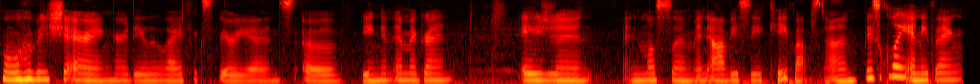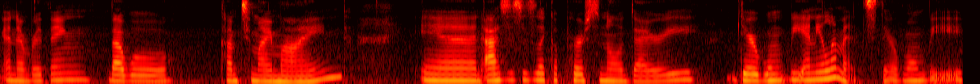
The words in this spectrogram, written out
who will be sharing her daily life experience of being an immigrant, Asian, and Muslim, and obviously K pop stan. Basically, anything and everything that will come to my mind and as this is like a personal diary, there won't be any limits. There won't be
